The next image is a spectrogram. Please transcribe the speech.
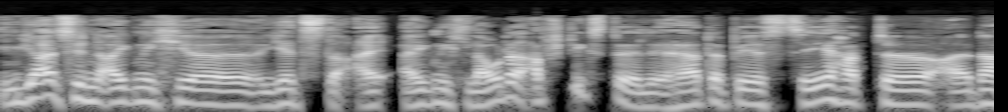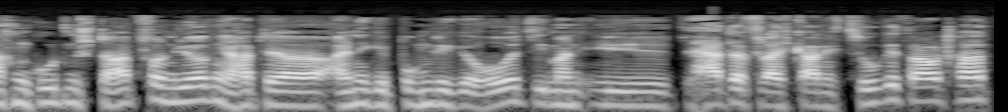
Ja, es sind eigentlich äh, jetzt eigentlich lauter Abstiegsduelle. Hertha BSC hat äh, nach einem guten Start von Jürgen, er hat ja einige Punkte geholt, die man Hertha vielleicht gar nicht zugetraut hat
